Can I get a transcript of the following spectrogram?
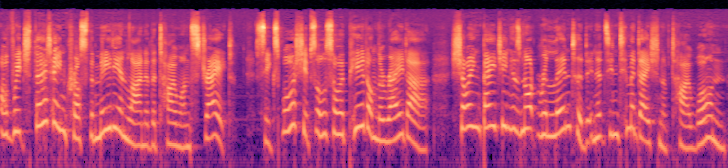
of which 13 crossed the median line of the Taiwan Strait. Six warships also appeared on the radar, showing Beijing has not relented in its intimidation of Taiwan.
